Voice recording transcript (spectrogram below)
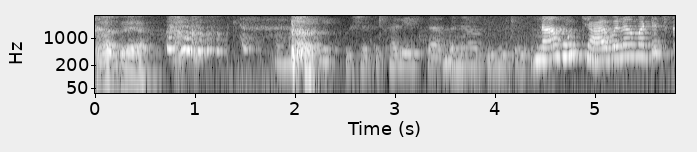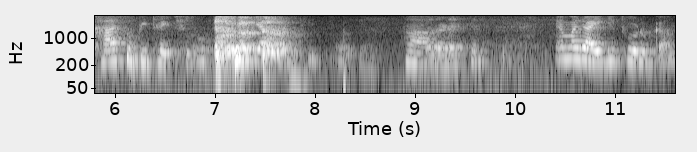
હા દયા. ખુશ હતી. ખાલી એક ચા બનાવવા કીધું ના હું ચા બનાવવા માટે જ ખાસ ઊભી થઈ છું. હા. રડે છે એમ જ આવી ગયું થોડું કામ.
